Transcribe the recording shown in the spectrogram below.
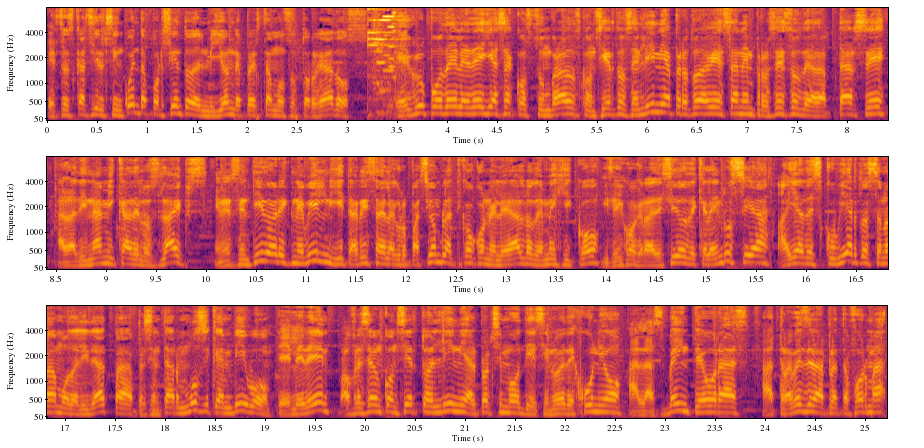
Esto es casi el 50% del millón de préstamos otorgados. El grupo DLD ya se ha acostumbrado a los conciertos en línea, pero todavía están en proceso de adaptarse a la dinámica de los lives. En el sentido, Eric Neville, guitarrista de la agrupación, platicó con el Lealdo de México y se dijo agradecido de que la industria haya descubierto esta nueva modalidad para presentar música en vivo. TLD va a ofrecer un concierto en línea el próximo 19 de junio a las 20 horas a través de la plataforma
